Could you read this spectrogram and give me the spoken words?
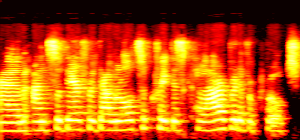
Um, and so therefore that will also create this collaborative approach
